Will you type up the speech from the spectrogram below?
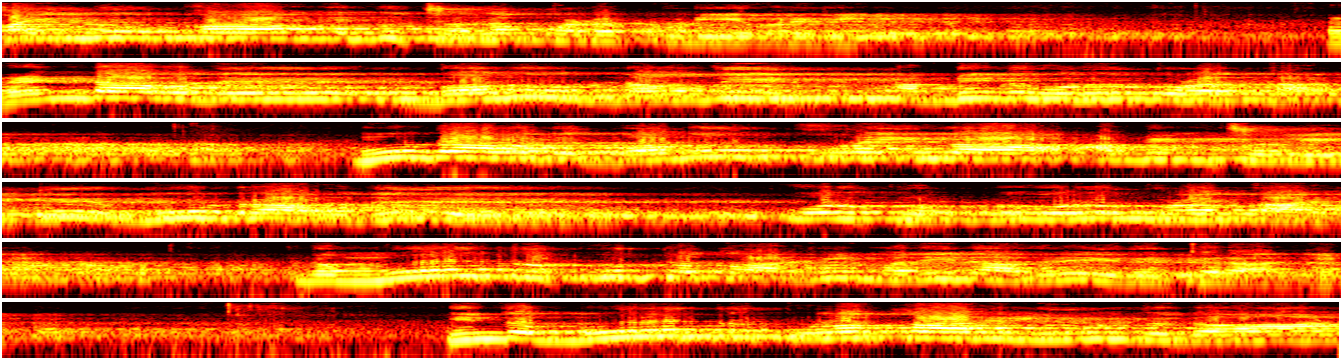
கைலூகா என்று சொல்லப்படக்கூடியவர்கள். ரெண்டாவது பனு நவீர் அப்படின்னு ஒரு குலத்தார். மூன்றாவது பனு குறைலா அப்படின்னு சொல்லிட்டு மூன்றாவது ஒரு ஒரு குலத்தார்கள். இந்த மூன்று கூட்டத்தார்கள் மதீனாவிலே இருக்கிறார்கள். இந்த மூன்று குலத்தாரில் இருந்துதான்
